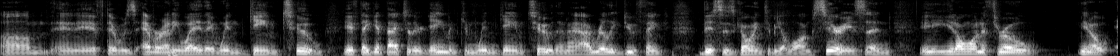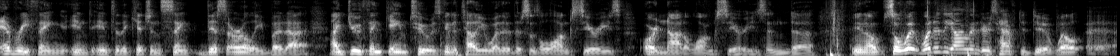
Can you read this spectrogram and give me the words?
Um, and if there was ever any way they win game two, if they get back to their game and can win game two, then I, I really do think this is going to be a long series. And you don't want to throw you know everything into into the kitchen sink this early but I, I do think game two is going to tell you whether this is a long series or not a long series. And uh, you know so what what do the islanders have to do? Well uh,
